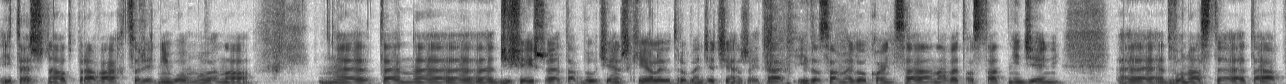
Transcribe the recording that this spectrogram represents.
i też na odprawach codziennie było mowa, no ten e, dzisiejszy etap był ciężki, ale jutro będzie ciężej, tak? I do samego końca, nawet ostatni dzień, e, dwunasty etap,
